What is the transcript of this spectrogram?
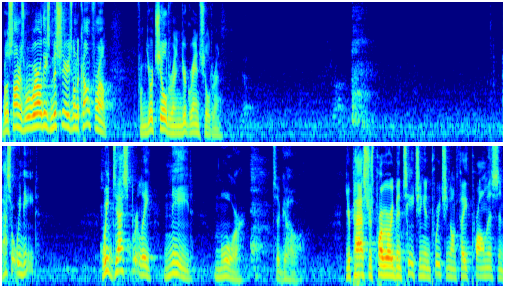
Brother Saunders, well, where are these missionaries going to come from? From your children your grandchildren. That's what we need. We desperately need more to go. Your pastor's probably already been teaching and preaching on faith promise, and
